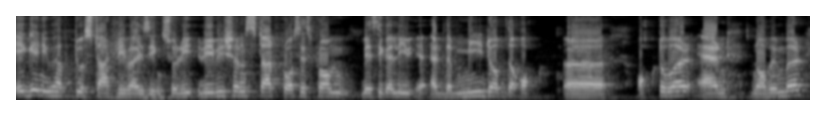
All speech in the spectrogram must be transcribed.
again you have to start revising. So re revision start process from basically at the mid of the October and November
